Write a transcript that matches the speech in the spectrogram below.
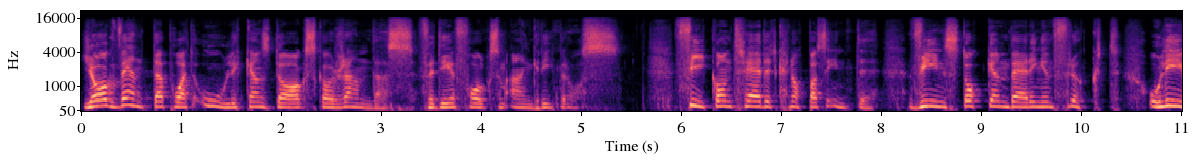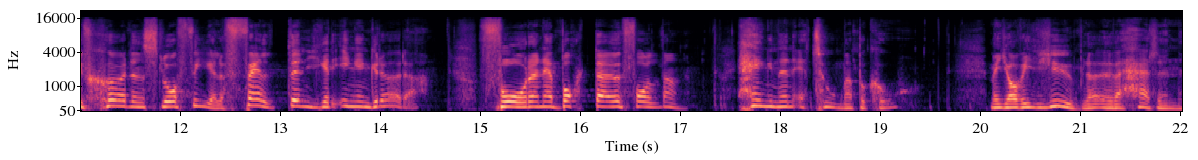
Jag väntar på att olyckans dag ska randas för det folk som angriper oss. Fikonträdet knoppas inte, vinstocken bär ingen frukt, olivskörden slår fel, fälten ger ingen gröda. Fåren är borta ur foldan, hängnen är tomma på ko. Men jag vill jubla över Herren,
